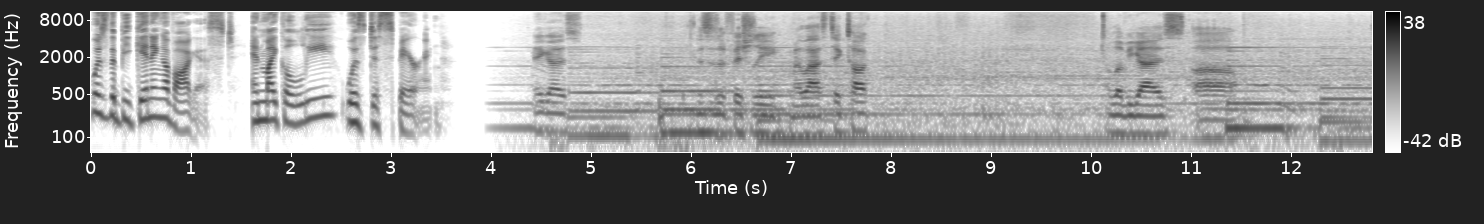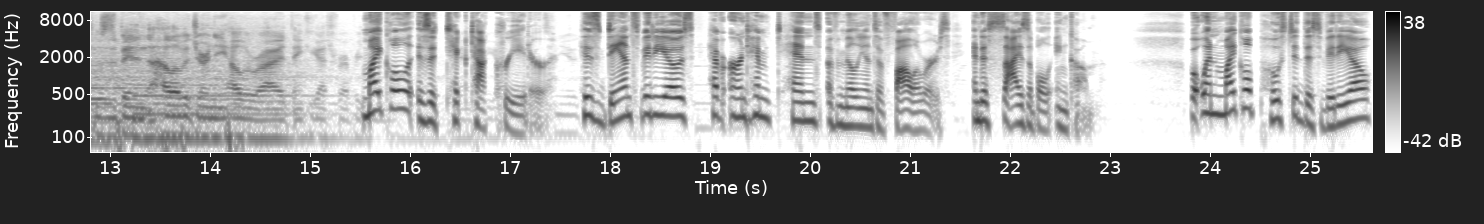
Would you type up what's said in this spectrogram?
was the beginning of August, and Michael Le was despairing. Hey guys, this is officially my last TikTok. I love you guys. Uh, this has been a hell of a journey, hell of a ride. Thank you guys for everything. Michael is a TikTok creator. His dance videos have earned him tens of millions of followers and a sizable income. But when Michael posted this video,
